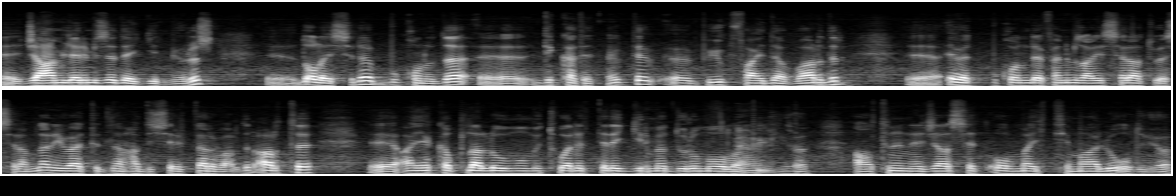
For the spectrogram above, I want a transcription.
E, camilerimize de girmiyoruz. E, dolayısıyla bu konuda e, dikkat etmekte e, büyük fayda vardır. Ee, evet bu konuda Efendimiz Aleyhisselatü Vesselam'dan rivayet edilen hadis-i şerifler vardır. Artı e, ayakkabılarla umumi tuvaletlere girme durumu olabiliyor. Evet. Altının necaset olma ihtimali oluyor.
